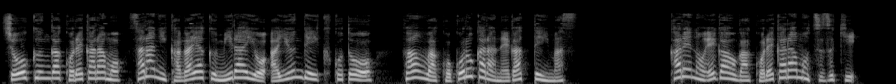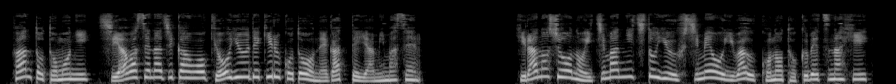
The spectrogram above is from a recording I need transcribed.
翔くんがこれからもさらに輝く未来を歩んでいくことをファンは心から願っています。彼の笑顔がこれからも続き、ファンと共に幸せな時間を共有できることを願ってやみません。平野翔の1万日という節目を祝うこの特別な日、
